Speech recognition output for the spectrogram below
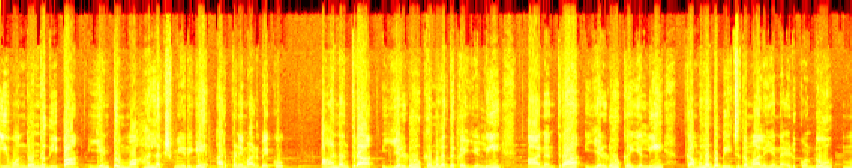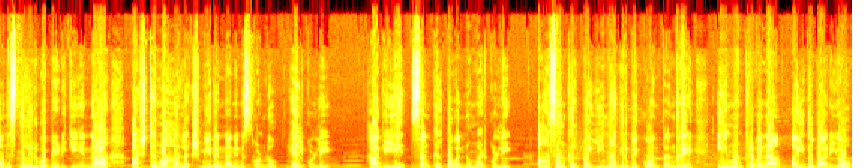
ಈ ಒಂದೊಂದು ದೀಪ ಎಂಟು ಮಹಾಲಕ್ಷ್ಮಿಯರಿಗೆ ಅರ್ಪಣೆ ಮಾಡಬೇಕು. ಆ ನಂತರ ಎರಡೂ ಕಮಲದ ಕೈಯಲ್ಲಿ, ಆ ನಂತರ ಎರಡೂ ಕೈಯಲ್ಲಿ ಕಮಲದ ಬೀಜದ ಮಾಲೆಯನ್ನ ಇಟ್ಕೊಂಡು ಮನಸ್ಸಿನಲ್ಲಿರುವ ಬೇಡಿಕೆಯನ್ನ ಅಷ್ಟಮಹಾಲಕ್ಷ್ಮಿಯರನ್ನ ನೆನೆಸ್ಕೊಂಡು ಹೇಳ್ಕೊಳ್ಳಿ. ಹಾಗೆಯೇ ಸಂಕಲ್ಪವನ್ನು ಮಾಡ್ಕೊಳ್ಳಿ. ಆ ಸಂಕಲ್ಪ ಏನಾಗಿರ್ಬೇಕು ಅಂತಂದ್ರೆ, ಈ ಮಂತ್ರವನ್ನ ಐದು ಬಾರಿಯೋ,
